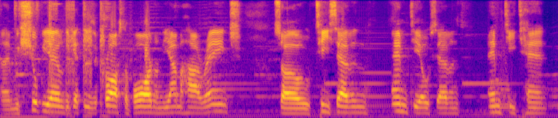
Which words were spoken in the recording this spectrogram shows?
and we should be able to get these across the board on the Yamaha range. So T7, MT-07, MT-10,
